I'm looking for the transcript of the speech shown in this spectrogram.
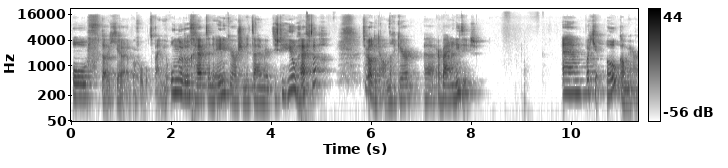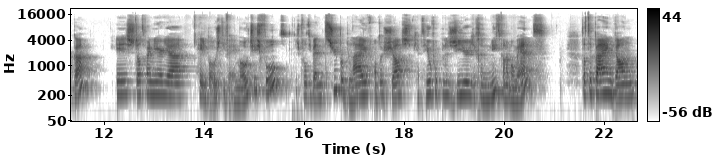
Of dat je bijvoorbeeld pijn in je onderrug hebt en de ene keer als je in de tuin werkt is die heel heftig, terwijl die de andere keer uh, er bijna niet is. En wat je ook kan merken, is dat wanneer je hele positieve emoties voelt, dus bijvoorbeeld je bent super blij of enthousiast, of je hebt heel veel plezier, je geniet van het moment, dat de pijn dan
